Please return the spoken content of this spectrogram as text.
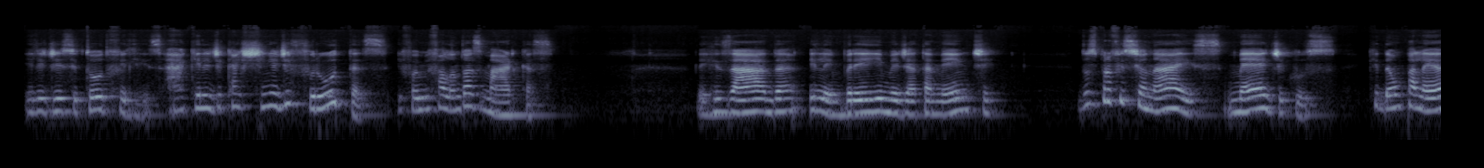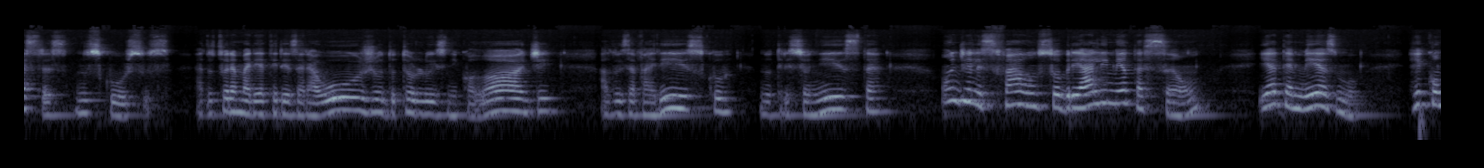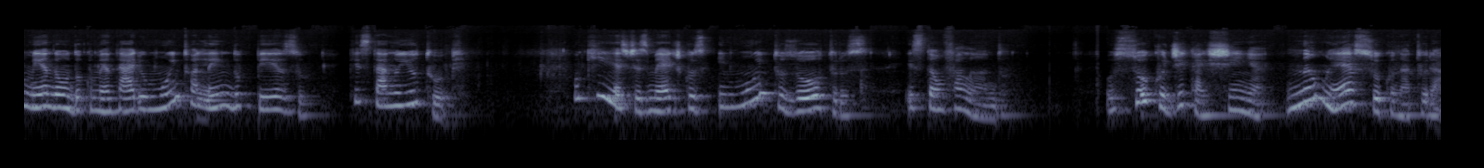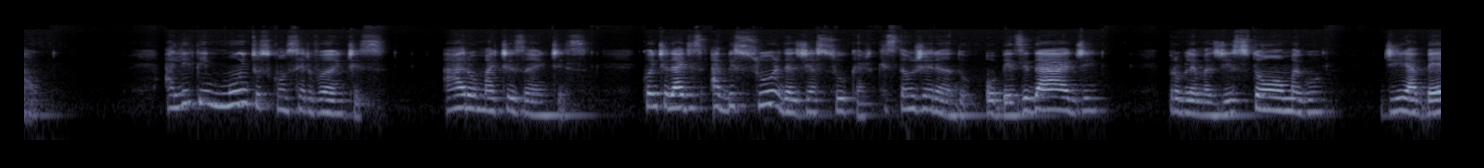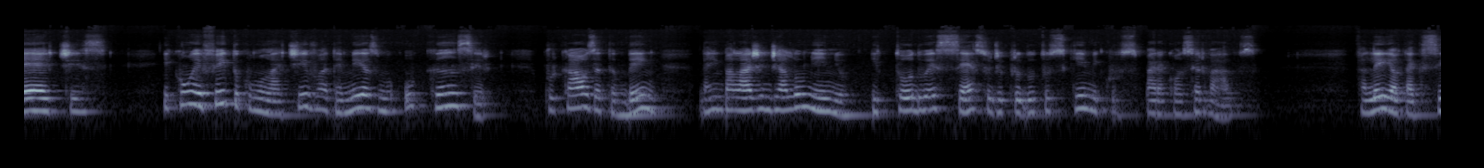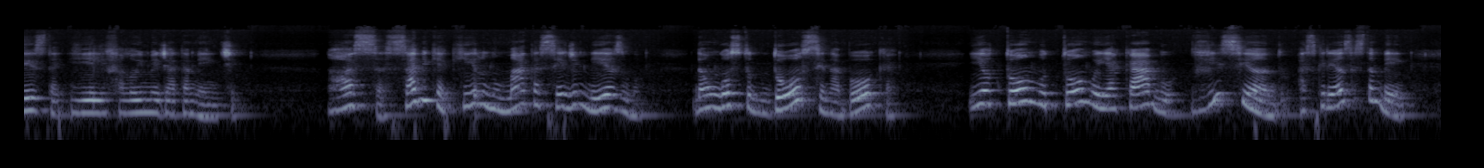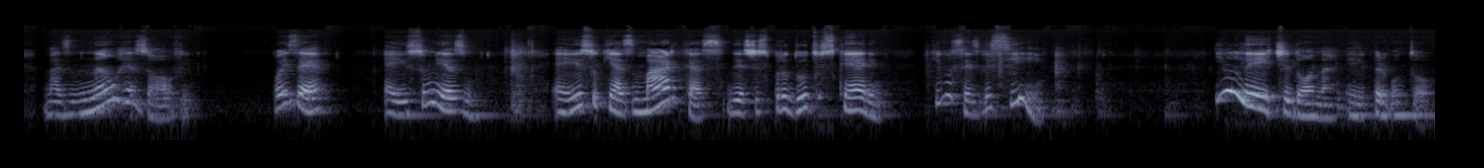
Ele disse todo feliz: Ah, aquele de caixinha de frutas, e foi me falando as marcas. Dei risada e lembrei imediatamente dos profissionais médicos que dão palestras nos cursos. A doutora Maria Tereza Araújo, o doutor Luiz Nicolodi, a Luísa Varisco, nutricionista, onde eles falam sobre alimentação e até mesmo recomendam um documentário Muito Além do Peso, que está no YouTube. O que estes médicos e muitos outros estão falando? O suco de caixinha não é suco natural. Ali tem muitos conservantes, aromatizantes, quantidades absurdas de açúcar que estão gerando obesidade, problemas de estômago, diabetes e, com efeito cumulativo, até mesmo o câncer, por causa também da embalagem de alumínio e todo o excesso de produtos químicos para conservá-los. Falei ao taxista e ele falou imediatamente: Nossa, sabe que aquilo não mata a sede mesmo dá um gosto doce na boca e eu tomo, tomo e acabo viciando. As crianças também, mas não resolve. Pois é, é isso mesmo. É isso que as marcas destes produtos querem, que vocês viciem. E o leite, dona? Ele perguntou.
